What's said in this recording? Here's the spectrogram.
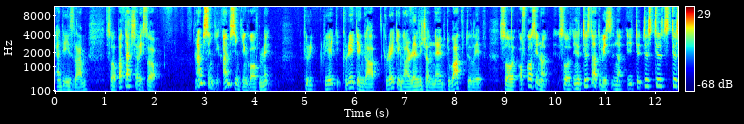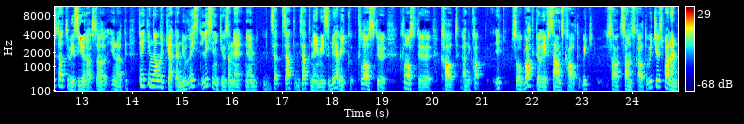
and Islam. So but actually so I'm thinking I'm thinking of create, creating a creating a religion named work to live. So of course you know so you know, to start with you know, to, to, to, to start with you know so you know taking a look at and you listen, listening to the name that that that name is really close to close to cult and cult, it so work to live sounds cult which so, sounds cult which is what I'm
